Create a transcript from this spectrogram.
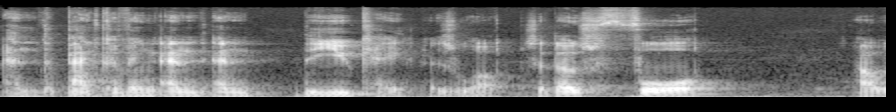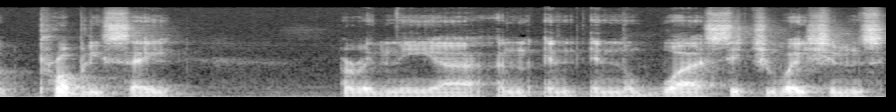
and the Bank of England and, and the UK as well. So those four, I would probably say are in the uh, in, in the worst situations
